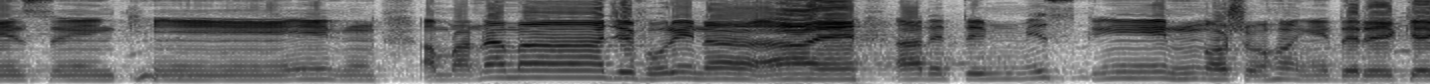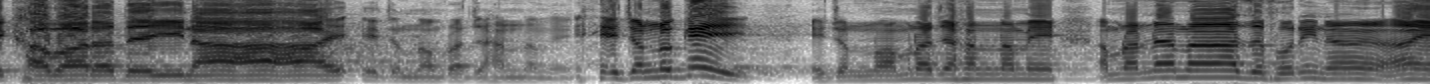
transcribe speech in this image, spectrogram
المسكين আমরা নামাজ পড়ি নাই আর তিন মিসকিন অসহায়দেরকে খাবার দেই নাই এই জন্য আমরা জাহান্নামে এই জন্য কি এই জন্য আমরা জাহান্নামে আমরা নামাজ পড়ি নাই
